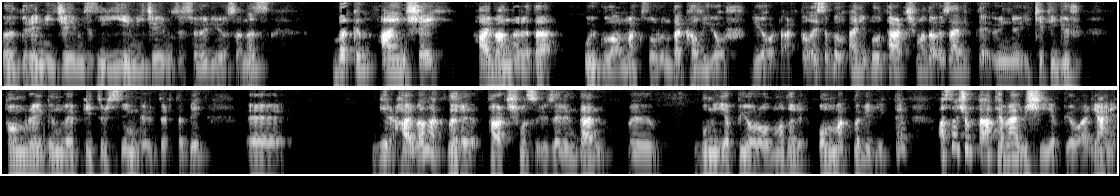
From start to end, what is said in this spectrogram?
öldüremeyeceğimizi, yiyemeyeceğimizi söylüyorsanız, bakın aynı şey hayvanlara da uygulanmak zorunda kalıyor diyorlar. Dolayısıyla bu hani bu tartışmada özellikle ünlü iki figür Tom Reagan ve Peter Singer'dır tabii. Ee, bir hayvan hakları tartışması üzerinden e, bunu yapıyor olmaları olmakla birlikte aslında çok daha temel bir şey yapıyorlar. Yani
